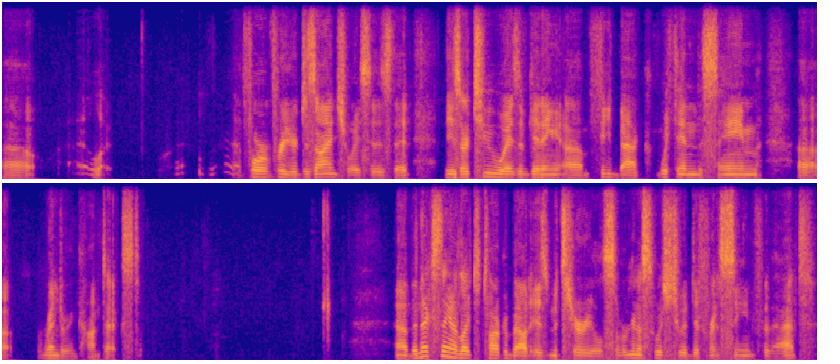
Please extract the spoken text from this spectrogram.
uh, for, for your design choices that these are two ways of getting um, feedback within the same uh, rendering context. Uh, the next thing I'd like to talk about is materials, so we're going to switch to a different scene for that.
